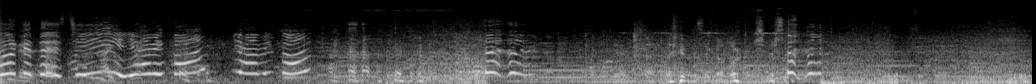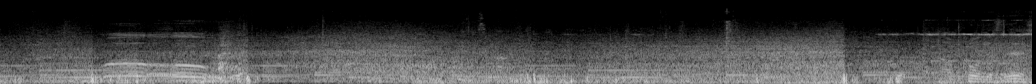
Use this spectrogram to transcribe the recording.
Look at this, Gigi. You having fun? You having fun? it was like a horse or How cool is this?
